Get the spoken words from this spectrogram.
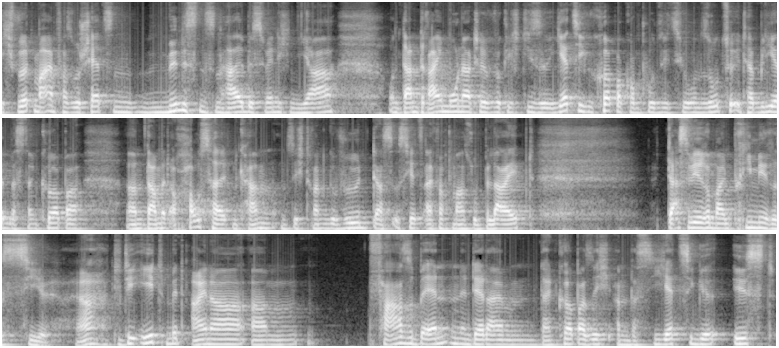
ich würde mal einfach so schätzen, mindestens ein halbes, wenn nicht ein Jahr. Und dann drei Monate wirklich diese jetzige Körperkomposition so zu etablieren, dass dein Körper ähm, damit auch haushalten kann und sich daran gewöhnt, dass es jetzt einfach mal so bleibt. Das wäre mein primäres Ziel. Ja? Die Diät mit einer ähm, Phase beenden, in der dein, dein Körper sich an das jetzige Ist,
